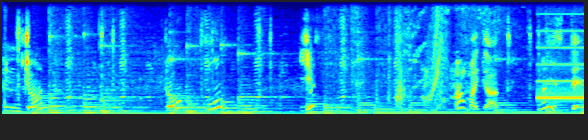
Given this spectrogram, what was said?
And jump. No, fall. Yes. Oh my god. What is this?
